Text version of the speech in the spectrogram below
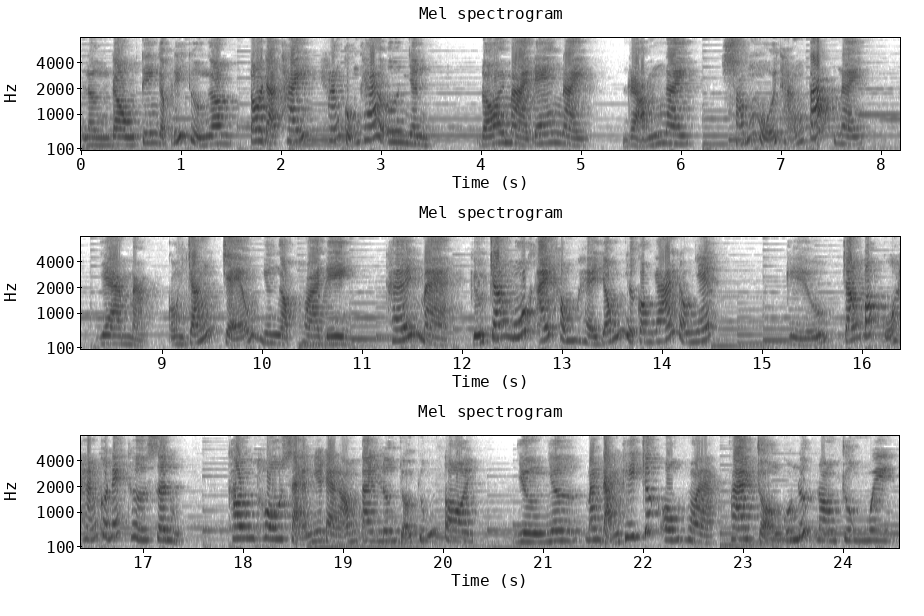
Lần đầu tiên gặp lý thừa ngân, tôi đã thấy hắn cũng khá ưa nhìn. Đôi mày đen này rậm này, sống mũi thẳng tắp này. Da mặt còn trắng trẻo như ngọc hòa điền. Thế mà kiểu trắng muốt ấy không hề giống như con gái đâu nhé. Kiểu trắng bóc của hắn có nét thư sinh, không thô sạm như đàn ông tây lương chỗ chúng tôi. Dường như mang đậm khí chất ôn hòa, pha trộn của nước non trung nguyên,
